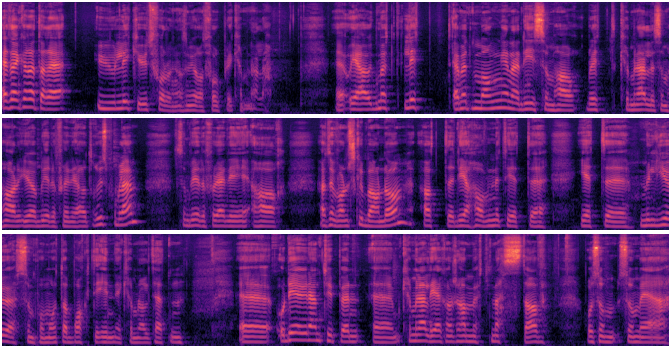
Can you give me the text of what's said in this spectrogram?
Jeg tenker at det er ulike utfordringer som gjør at folk blir kriminelle. Eh, Og jeg har møtt litt jeg har møtt mange av de som har blitt kriminelle, som har, gjør, blir det fordi de har et rusproblem, som blir det fordi de har hatt en vanskelig barndom, at de har havnet i et, eh, i et eh, miljø som på en måte har brakt de inn i kriminaliteten. Og det er jo den typen kriminelle jeg kanskje har møtt mest av, og som, som er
